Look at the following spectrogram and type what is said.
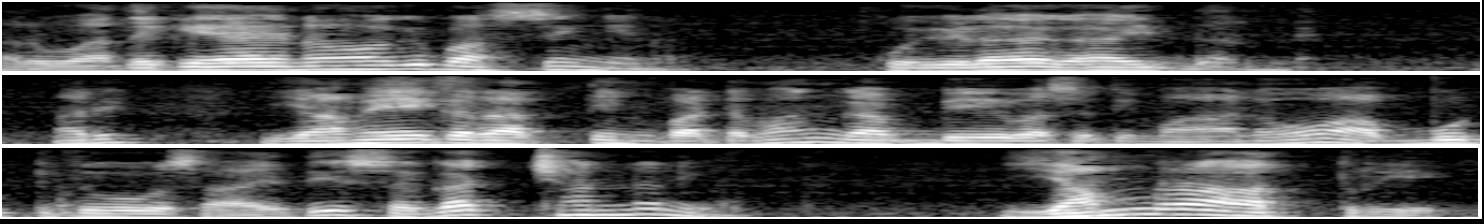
අර වදකයා එනවාගේ පස්සෙන් එන කොයි වෙලා ගහිත් දන්න. හරි යමේක රත්තින් පටමන් ගබ්බේ වසති මානෝ අබ්බුට්ටිතෝව සාහිතය සගච්ඡන්න නිවත්. යම් රාත්‍රියක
